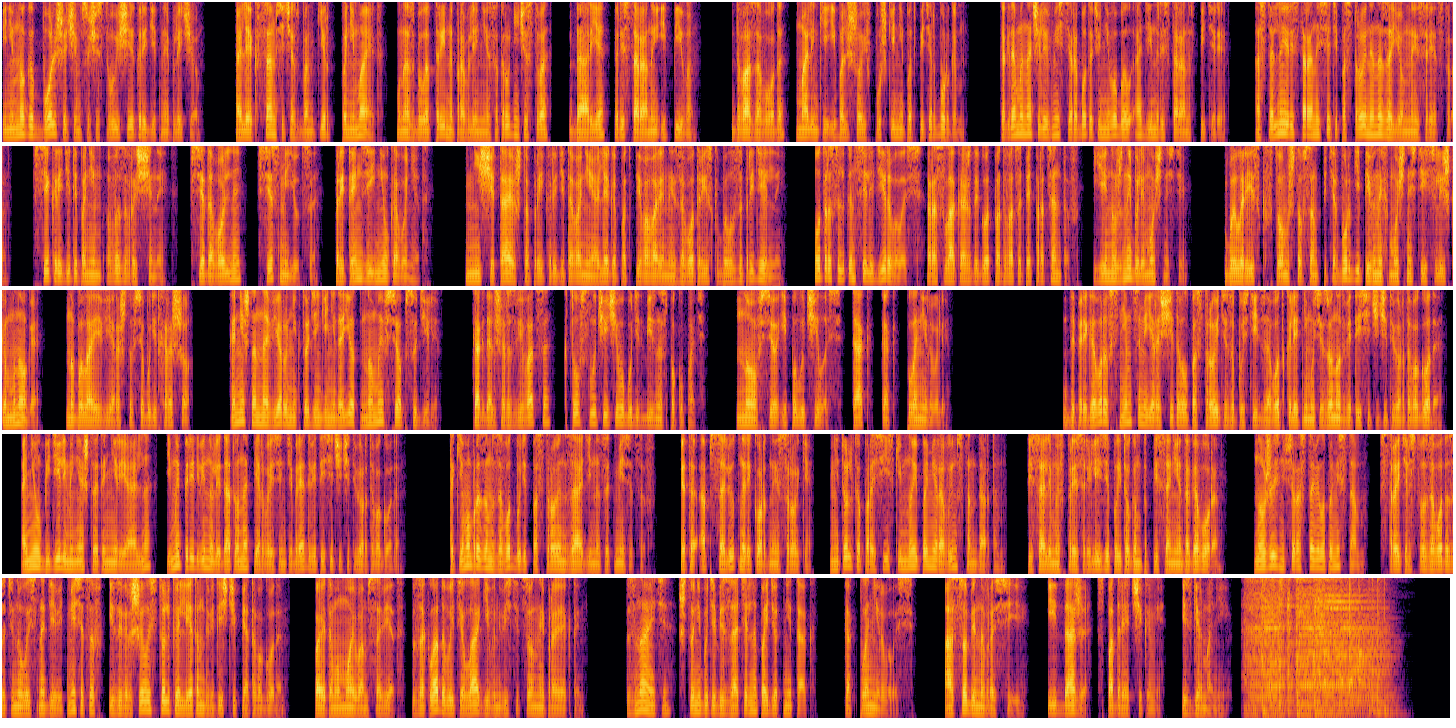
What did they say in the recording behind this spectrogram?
И немного больше, чем существующее кредитное плечо. Олег сам сейчас банкир, понимает, у нас было три направления сотрудничества – Дарья, рестораны и пиво. Два завода, маленький и большой в Пушкине под Петербургом. Когда мы начали вместе работать, у него был один ресторан в Питере. Остальные рестораны сети построены на заемные средства. Все кредиты по ним возвращены. Все довольны, все смеются. Претензий ни у кого нет. Не считаю, что при кредитовании Олега под пивоваренный завод риск был запредельный. Отрасль консолидировалась, росла каждый год по 25%. Ей нужны были мощности. Был риск в том, что в Санкт-Петербурге пивных мощностей слишком много, но была и вера, что все будет хорошо. Конечно, на веру никто деньги не дает, но мы все обсудили. Как дальше развиваться, кто в случае чего будет бизнес покупать. Но все и получилось, так, как планировали. До переговоров с немцами я рассчитывал построить и запустить завод к летнему сезону 2004 года, они убедили меня, что это нереально, и мы передвинули дату на 1 сентября 2004 года. Таким образом, завод будет построен за 11 месяцев. Это абсолютно рекордные сроки, не только по российским, но и по мировым стандартам. Писали мы в пресс-релизе по итогам подписания договора. Но жизнь все расставила по местам. Строительство завода затянулось на 9 месяцев и завершилось только летом 2005 года. Поэтому мой вам совет – закладывайте лаги в инвестиционные проекты. Знаете, что-нибудь обязательно пойдет не так, как планировалось. Особенно в России и даже с подрядчиками из Германии.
